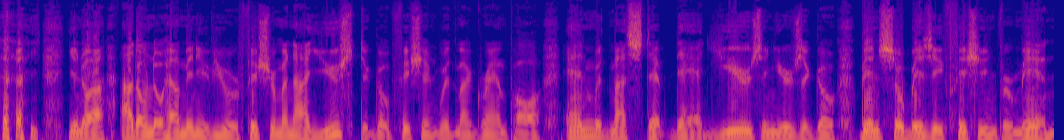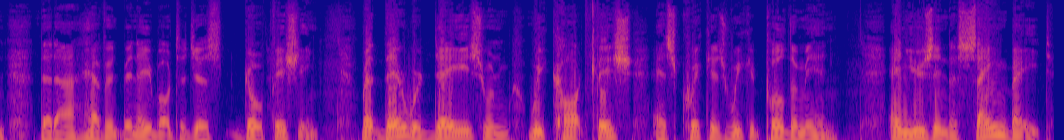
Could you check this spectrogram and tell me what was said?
you know, I, I don't know how many of you are fishermen. I used to go fishing with my grandpa and with my stepdad years and years ago. Been so busy fishing for men that I haven't been able to just go fishing. But there were days when we caught fish as quick as we could pull them in. And using the same bait,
